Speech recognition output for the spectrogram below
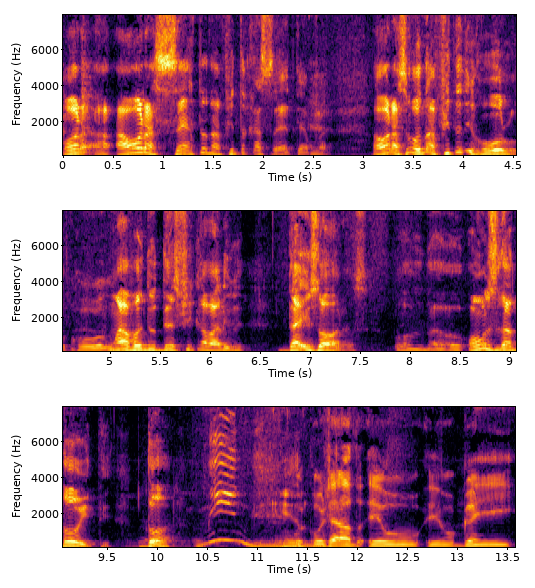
hora, a, a hora certa na fita cassete, rapaz. A hora, ou na fita de rolo. rolo. Um avanço desse ficava ali 10 horas, 11 da noite. Do... Menino! Ô, Geraldo, eu, eu ganhei,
